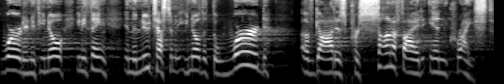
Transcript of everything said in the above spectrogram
word. And if you know anything in the New Testament, you know that the word of God is personified in Christ.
